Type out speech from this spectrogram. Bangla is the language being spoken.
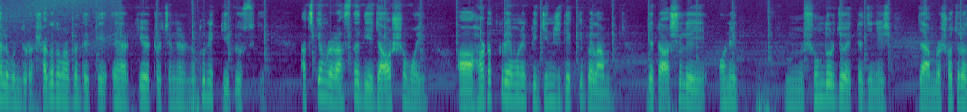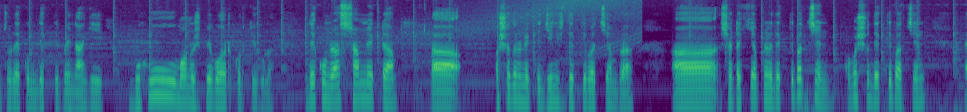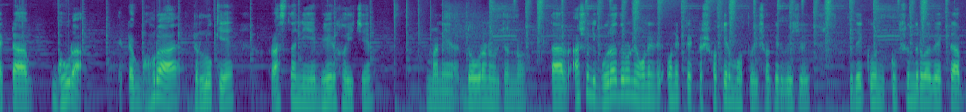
হ্যালো বন্ধুরা, স্বাগতম আপনাদেরকে এয়ার ক্রিয়েটর চ্যানেলের নতুন একটি উপস্থিতি আজকে আমরা রাস্তা দিয়ে যাওয়ার সময় হঠাৎ করে এমন একটি জিনিস দেখতে পেলাম, যেটা আসলেই অনেক সৌন্দর্য একটা জিনিস, যা আমরা সচরাচর এখন দেখতে পাই না। আগে বহু মানুষ ব্যবহার করতো এগুলো। দেখুন, রাস্তার সামনে একটা অসাধারণ একটি জিনিস দেখতে পাচ্ছি আমরা। সেটা কি আপনারা দেখতে পাচ্ছেন? অবশ্য দেখতে পাচ্ছেন একটা ঘোড়া। একটা ঘোড়া একটা লোকে রাস্তা নিয়ে বের হয়েছে। মানে দৌড়ানোর জন্য। তার আসলে ঘোড়া দৌড়ানো অনেক, অনেকটা একটা শখের মতোই, শখের বিষয়। তো দেখুন, খুব সুন্দরভাবে একটা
